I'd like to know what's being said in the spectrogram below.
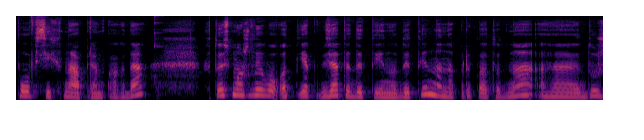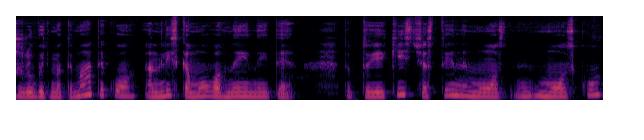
по всіх напрямках. Да? Хтось, можливо, от як взяти дитину. Дитина, наприклад, одна е, дуже любить математику, англійська мова в неї не йде. Тобто якісь частини моз- мозку,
